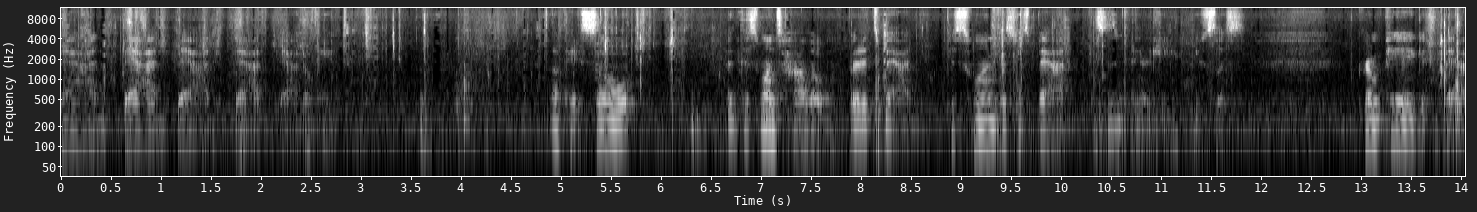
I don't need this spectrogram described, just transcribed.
Bad, bad, bad, bad. Okay, so this one's hollow, but it's bad. This one, is bad. This is an energy, useless. Grumpig, bad.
